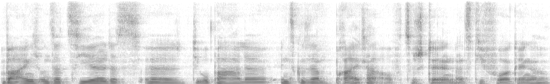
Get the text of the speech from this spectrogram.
war eigentlich unser Ziel, dass äh, die Operhalle insgesamt breiter aufzustellen als die Vorgänger.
